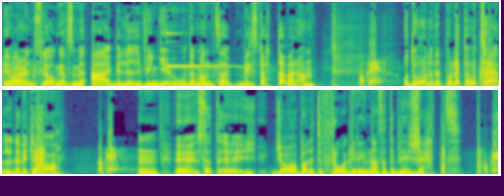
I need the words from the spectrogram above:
Vi har en slogan som är I believe in you där man så här, vill stötta varann. Okej. Och då håller vi på att leta hotell där vi kan vara. Okej. Mm. Eh, så att, eh, jag har bara lite frågor innan så att det blir rätt. Okej.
